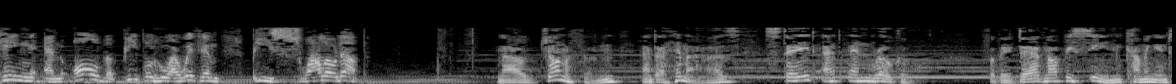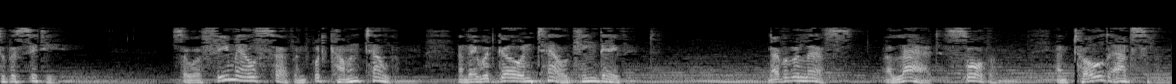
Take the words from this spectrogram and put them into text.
king and all the people who are with him be swallowed up. Now Jonathan and Ahimaaz stayed at En Rogel, for they dared not be seen coming into the city. So a female servant would come and tell them, and they would go and tell King David. Nevertheless, a lad saw them and told Absalom.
